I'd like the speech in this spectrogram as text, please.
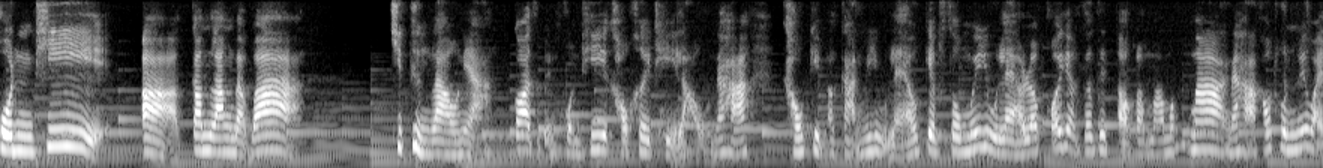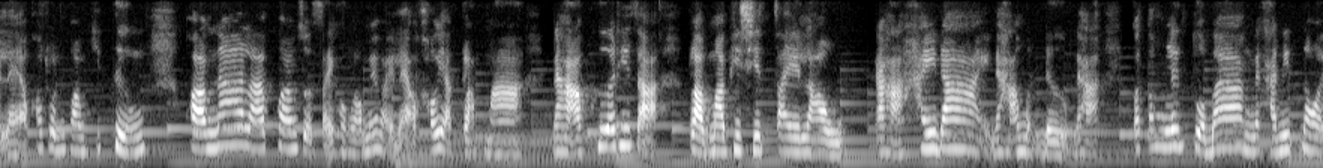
คนที่อ่ากำลังแบบว่าคิดถึงเราเนี่ย ก็อาจจะเป็นคนที่เขาเคยเทเรานะคะเขาเก็บอาการไม่อยู่แล้ว เก็บทรงไม่อยู่แล้ว แล้วก็อยากจะติดต่อกลับมามาก ๆนะคะ เขาทนไม่ไหวแล้ว เขาทนความคิดถึง ความน่ารักความสดใสของเราไม่ไหวแล้ว เขาอยากกลับมานะคะ เพื่อที่จะกลับมาพิชิตใจเรานะคะให้ได้นะคะเหมือนเดิมนะคะ ก็ต้องเล่นตัวบ้างนะคะ นิดหน่อย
